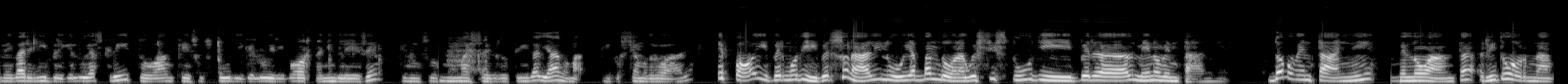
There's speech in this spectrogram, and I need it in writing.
nei vari libri che lui ha scritto, anche su studi che lui riporta in inglese, che non sono mai stati tradotti in italiano, ma li possiamo trovare. E poi per motivi personali lui abbandona questi studi per almeno vent'anni. Dopo vent'anni, nel 90, ritorna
